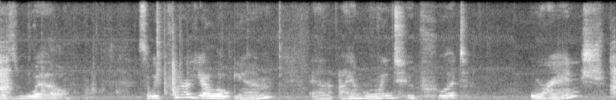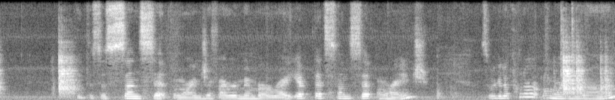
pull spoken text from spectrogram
as well so we put our yellow in and I am going to put orange. I think this is sunset orange if I remember right. Yep that's sunset orange. So we're going to put our orange on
